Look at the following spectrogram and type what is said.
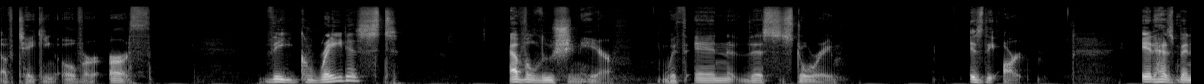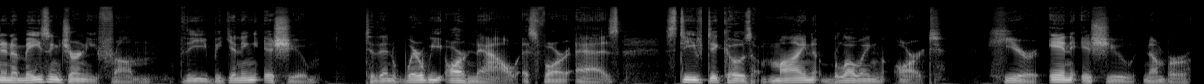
of taking over Earth. The greatest evolution here within this story is the art. It has been an amazing journey from the beginning issue to then where we are now as far as Steve Ditko's mind blowing art here in issue number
